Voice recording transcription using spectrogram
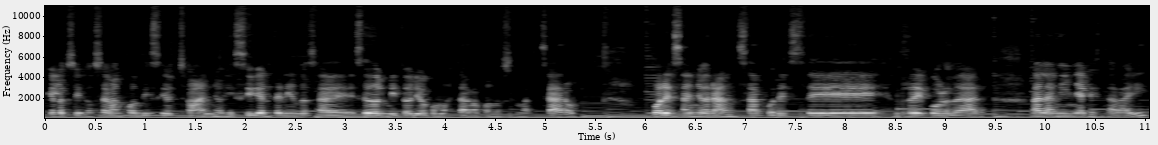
que los hijos se van con 18 años y siguen teniendo ese, dormitorio como estaba cuando se marcharon. Por esa añoranza, por ese recordar a la niña que estaba ahí.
